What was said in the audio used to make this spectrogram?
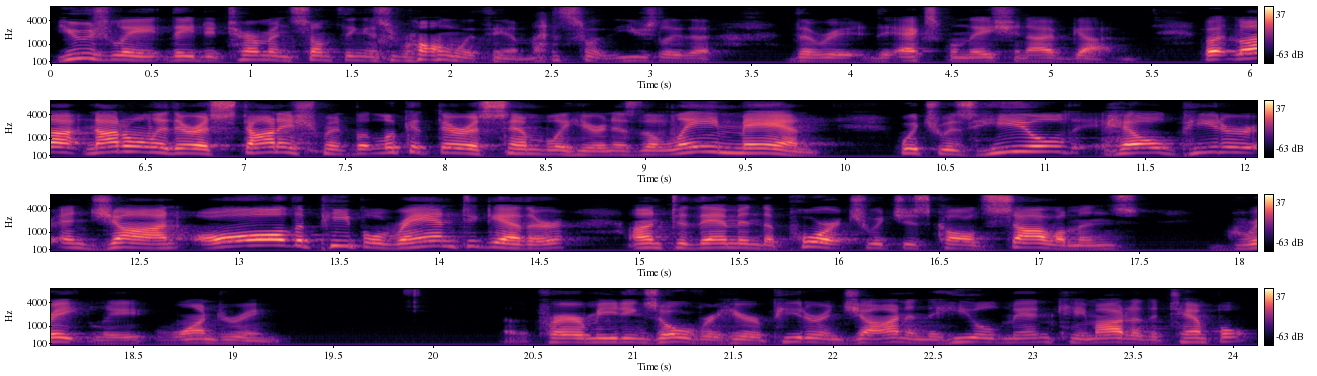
Usually they determine something is wrong with him. That's what usually the, the, the explanation I've gotten. But not, not only their astonishment, but look at their assembly here. And as the lame man, which was healed, held Peter and John, all the people ran together unto them in the porch, which is called Solomon's, greatly wondering. Now, the prayer meeting's over here. Peter and John and the healed men came out of the temple,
